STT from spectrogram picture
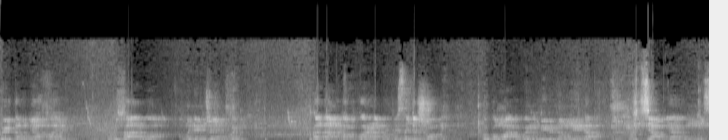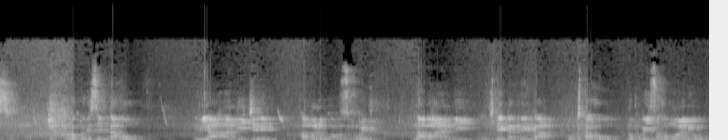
webutanu byafaye uzarwa amane n'icyo yakora tugatanduka gukora na porofesa joshua ubwo mu mwaka wa bibiri na mwenda cyangwa byaga umunsi bakoresha ibitabo ibyahandikire hamwe n'ubuhabuzi bwe n'abandi mu kitekateka okukaho no kubayisaho umwanya ubu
